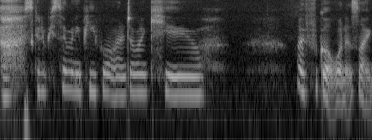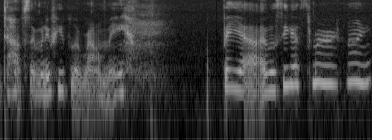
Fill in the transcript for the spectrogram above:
It's going to be so many people and I don't want to queue. I forgot what it's like to have so many people around me. But yeah, I will see you guys tomorrow night.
